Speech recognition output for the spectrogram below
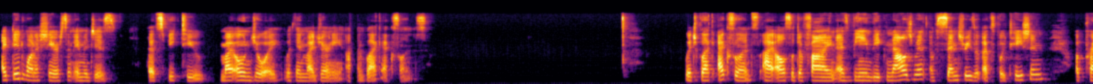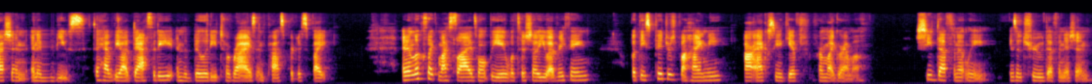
I did want to share some images that speak to my own joy within my journey on Black excellence. Which Black excellence I also define as being the acknowledgement of centuries of exploitation, oppression, and abuse to have the audacity and the ability to rise and prosper despite and it looks like my slides won't be able to show you everything, but these pictures behind me are actually a gift from my grandma. She definitely is a true definition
